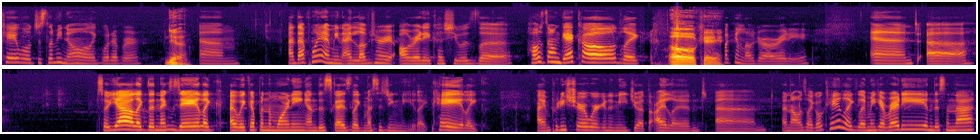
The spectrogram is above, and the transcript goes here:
"Okay, well, just let me know, like, whatever." Yeah. um at that point i mean i loved her already because she was the hoes don't get cold like Oh, okay. i okay. fucking loved her already and uh so yeah like the next day like i wake up in the morning and this guy's like messaging me like hey like i'm pretty sure we're gonna need you at the island. And and i was like okay like let me get ready and this and that.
